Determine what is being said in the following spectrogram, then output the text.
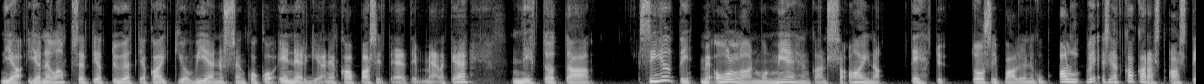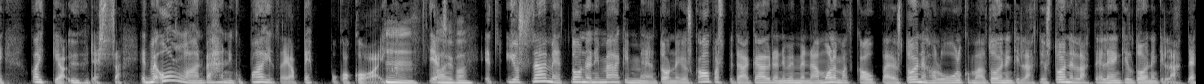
ja, ja ne lapset ja työt ja kaikki on vienyt sen koko energian ja kapasiteetin melkein. Niin tota, silti me ollaan mun miehen kanssa aina tehty tosi paljon niin kuin alu, sieltä kakarasta asti kaikkia yhdessä. Et me ollaan vähän niin kuin paita ja peppu koko ajan. Mm, aivan. Et jos sä menet tonne, niin mäkin menen tonne. Jos kaupassa pitää käydä, niin me mennään molemmat kauppaan. Jos toinen haluaa ulkomailla, toinenkin lähtee. Jos toinen lähtee lenkillä, toinenkin lähtee.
